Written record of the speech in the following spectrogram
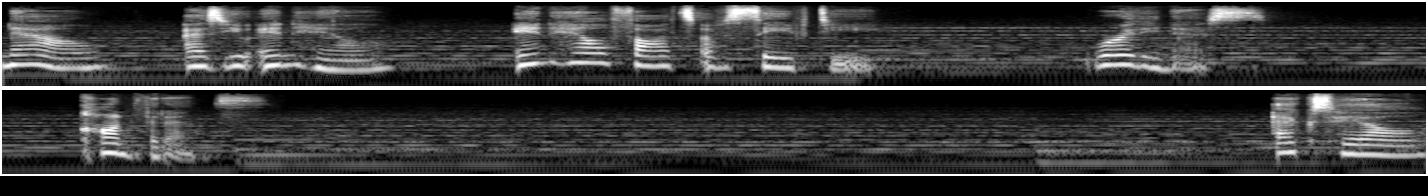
Now, as you inhale, inhale thoughts of safety, worthiness, confidence. Exhale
